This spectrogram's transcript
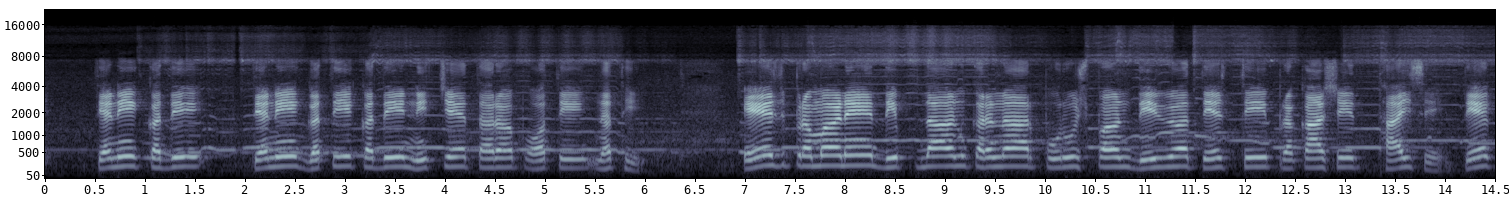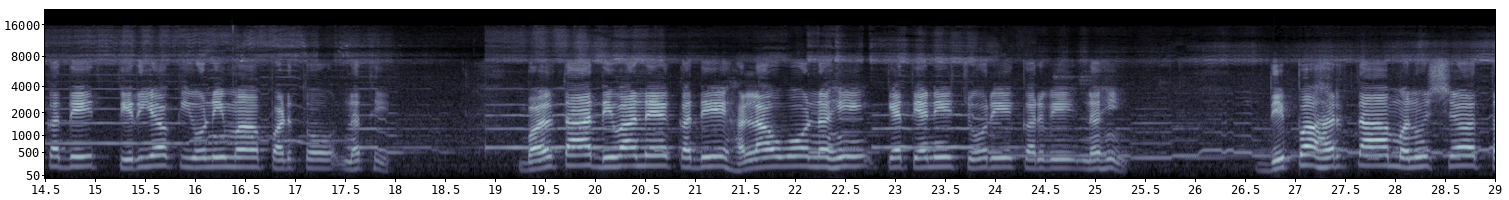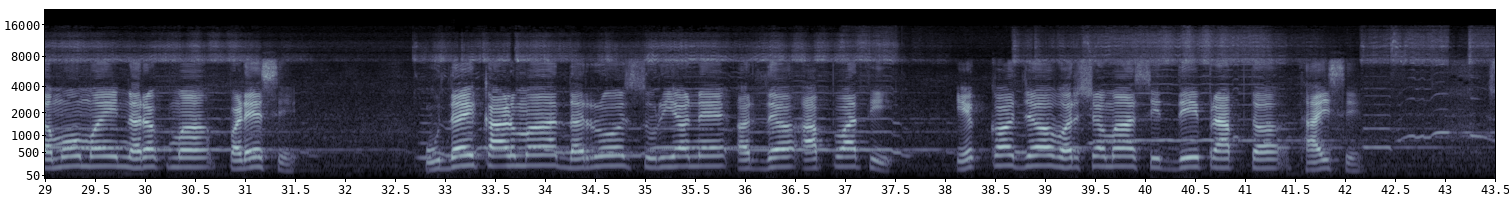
તેની કદી, તેની ગતિ કદી નીચે તરફ હોતી નથી. એ જ પ્રમાણે દીપદાન કરનાર પુરુષ પણ દિવ્ય તેજથી પ્રકાશિત થાય છે. તે કદી તિર્યક યોનિમાં પડતો નથી. બળતા દીવાને કદી હલાવવો નહીં કે તેની ચોરી કરવી નહીં. દીપહર્તા મનુષ્ય તમોમય નરકમાં પડે છે. ઉદયકાળમાં દરરોજ સૂર્યને અર્ધ્ય આપવાથી એક જ વર્ષમાં સિદ્ધિ પ્રાપ્ત થાય છે.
